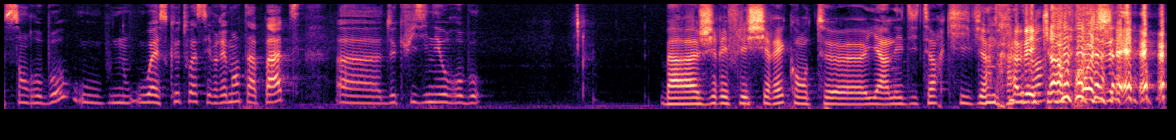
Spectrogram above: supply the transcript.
sans robot ou non? Ou est-ce que toi, c'est vraiment ta patte de cuisiner au robot? Bah, j'y réfléchirai quand il y a un éditeur qui viendra avec un projet.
